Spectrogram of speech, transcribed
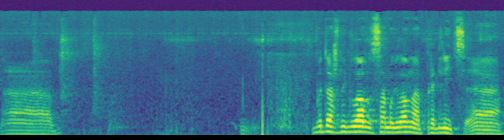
А, вы должны, главное, самое главное, определить, а,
